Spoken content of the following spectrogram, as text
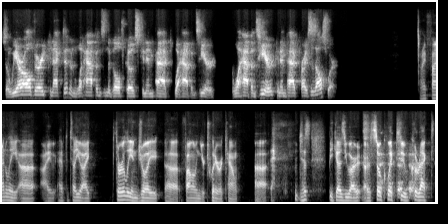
So we are all very connected, and what happens in the Gulf Coast can impact what happens here. And what happens here can impact prices elsewhere. All right. Finally, uh, I have to tell you, I thoroughly enjoy uh, following your Twitter account, uh, just because you are, are so quick to correct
